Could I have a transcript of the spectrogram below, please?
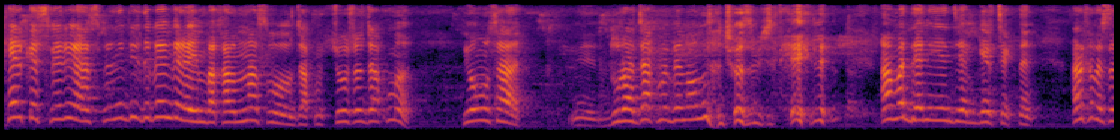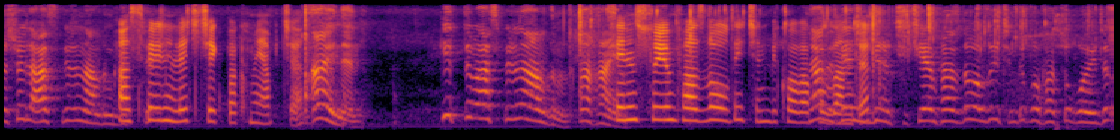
Herkes veriyor aspirini bir de ben vereyim bakalım nasıl olacakmış, coşacak mı? Yoksa duracak mı ben onu da çözmüş değilim. Ama deneyeceğim gerçekten. Arkadaşlar şöyle aspirin aldım. Aspirin ile çiçek bakımı yapacağız. Aynen. Gittim aspirini aldım. Bakayım. Senin suyun fazla olduğu için bir kova Tabii kullanacak. benim bir çiçeğim fazla olduğu için bir kofa su koydum.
